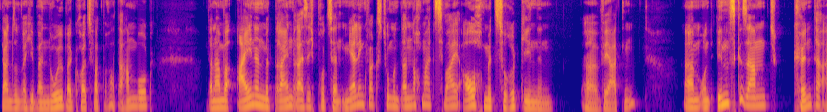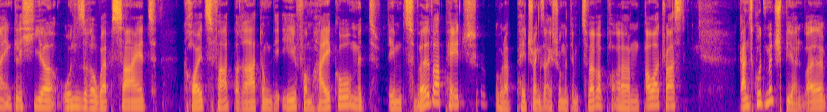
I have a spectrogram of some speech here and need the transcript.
Dann sind wir hier bei null bei Kreuzfahrtberater Hamburg. Dann haben wir einen mit 33% mehr Linkwachstum und dann nochmal zwei auch mit zurückgehenden äh, Werten. Ähm, und insgesamt könnte eigentlich hier unsere Website kreuzfahrtberatung.de vom Heiko mit dem 12er Page oder PageRank sage ich schon mit dem 12er ähm, Power Trust ganz gut mitspielen, weil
